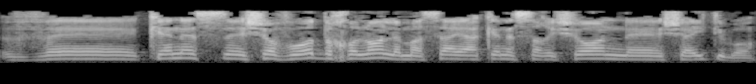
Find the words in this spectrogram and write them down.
וכנס אה, שבועות בחולון למעשה היה הכנס הראשון אה, שהייתי בו.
